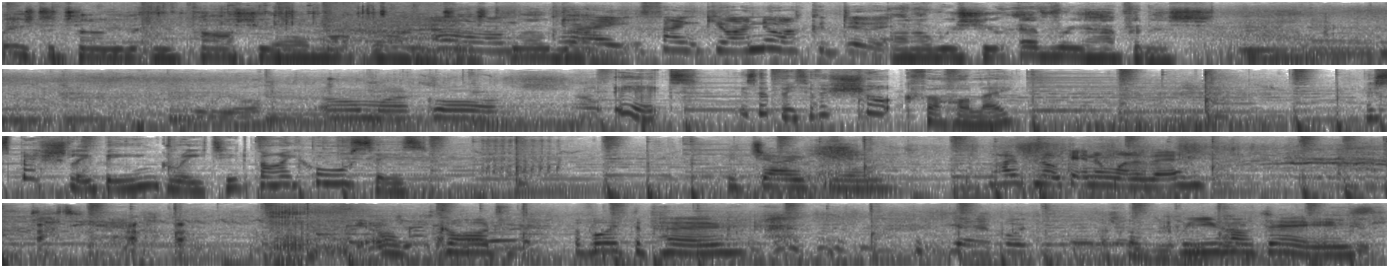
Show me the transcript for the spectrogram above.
I'm pleased to tell you that you've passed your mock driving oh, test. Oh, Well great. done. Thank you. I knew I could do it. And I wish you every happiness. Oh, my gosh. It is a bit of a shock for Holly. Especially being greeted by horses. You're joking. I hope you're not getting on one of them. Oh, God. Avoid the poo. Yeah, avoid the poo. Will you hold these?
